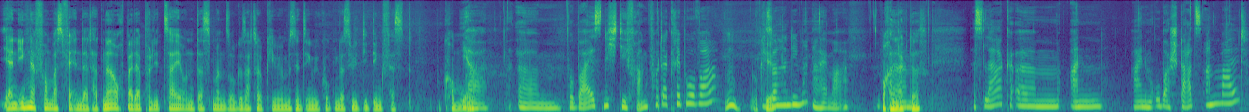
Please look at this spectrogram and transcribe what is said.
ja in irgendeiner Form was verändert hat, ne? Auch bei der Polizei und dass man so gesagt hat, okay, wir müssen jetzt irgendwie gucken, dass wir die Ding fest bekommen, ja, ähm, wobei es nicht die Frankfurter Kripo war, hm, okay. sondern die Mannheimer. Woran lag ähm, das? Das lag ähm, an einem Oberstaatsanwalt.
